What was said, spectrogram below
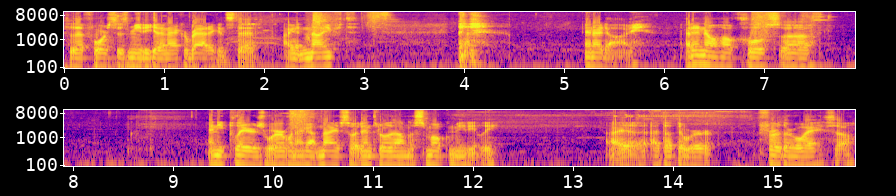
So that forces me to get an acrobatic instead. I get knifed. and I die. I didn't know how close uh, any players were when I got knifed, so I didn't throw down the smoke immediately. I, uh, I thought they were further away, so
